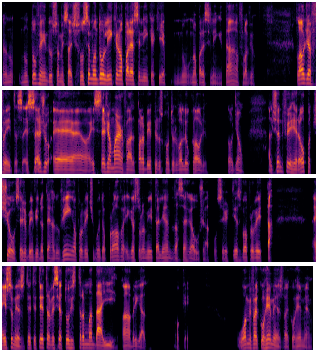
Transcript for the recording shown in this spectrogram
Eu não, não tô vendo sua mensagem. Se você mandou o link, não aparece link aqui. É, não, não aparece link, tá, Flávio? Cláudia Freitas. É Sérgio, é, esse Sérgio é Marvado. Parabéns pelos conteúdos. Valeu, Cláudio. Claudião. Alexandre Ferreira, opa, que show, seja bem-vindo à Terra do Vinho, aproveite muito a prova e gastronomia italiana da Serra Gaúcha, com certeza vou aproveitar. É isso mesmo, TTT, Travessia Torres Tramandaí, ah, obrigado, ok. O homem vai correr mesmo, vai correr mesmo,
